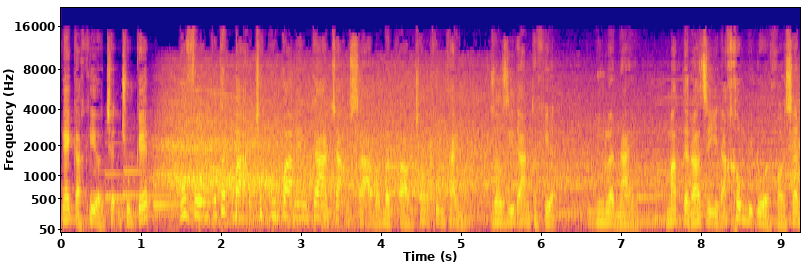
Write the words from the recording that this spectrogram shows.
Ngay cả khi ở trận chung kết, Buffon có thất bại trước cú Panenka chạm xà và bật vào trong khung thành do Zidane thực hiện. Nhưng lần này, Materazzi đã không bị đuổi khỏi sân.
